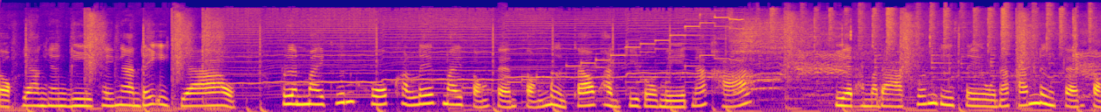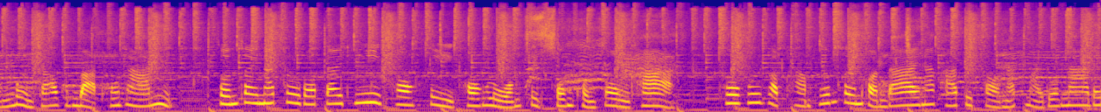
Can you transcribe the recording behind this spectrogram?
ดอกยางยังดีใช้งานได้อีกยาวเรือนไม้ขึ้นครบคันเลขไม้229,000 กิโลเมตรนะคะเกียร์ธรรมดาเครื่องดีเซลนะคะ 129,000 บาทเท่านั้น สนใจนัดดูรถได้ที่คลองสี่คลองหลวงติดกรมขนส่งค่ะ โทรคุยสอบถามเพิ่มเติมก่อนได้นะคะ ติดต่อนัดหมายล่วงหน้าได้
